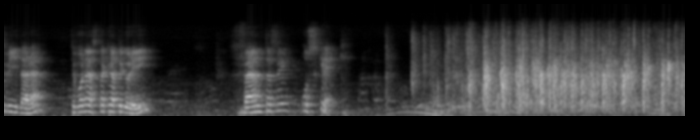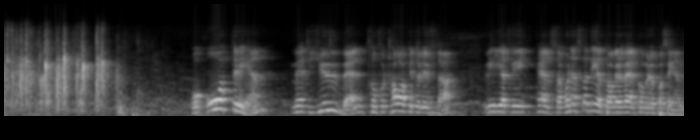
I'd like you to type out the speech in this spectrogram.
Raskt vidare till vår nästa kategori. fantasy och skräck. Och återigen, med ett jubel som får taket att lyfta, vill jag att vi hälsar vår nästa deltagare välkommen upp på scen,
